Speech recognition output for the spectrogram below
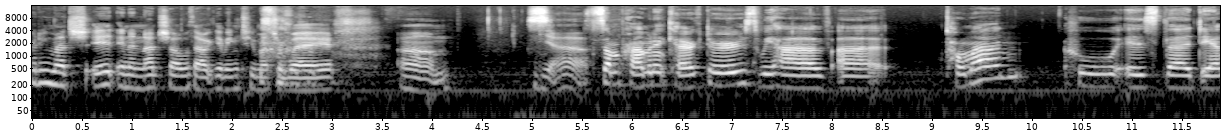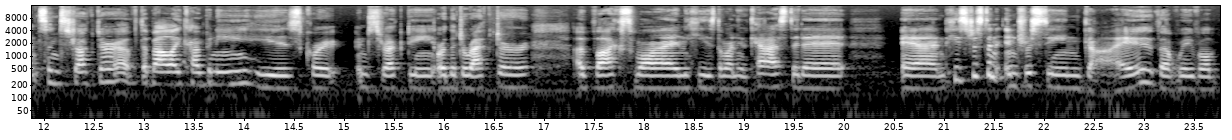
pretty much it in a nutshell without giving too much away. um, yeah. Some prominent characters we have uh, Toman, who is the dance instructor of the ballet company. He is co- instructing, or the director of Black Swan. He's the one who casted it. And he's just an interesting guy that we will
